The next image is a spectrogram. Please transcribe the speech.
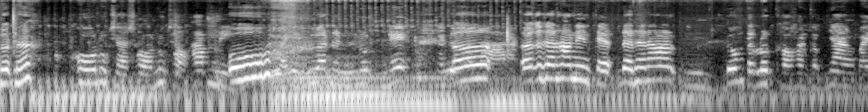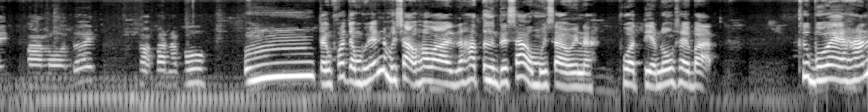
รถเนอะโคลูกชาวชอนลูกชาวครับนี่โอ้ไปเห็นเพื่อนนั่นรถเด้เออเออก็เฮือนเฮานี่เดินเฮือนเฮาดวงแต่รถเขาหันกับย่างไปปลาลอนเลยทอดบ้านนะโพอืมจังพ่อจังบ่เห็นมื้อเช้าเฮาว่าเฮาตื่นแต่เช้ามื้อเช้านี่นะพวดเตรียมลงใส่บาตรคือบ่แวะหัน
